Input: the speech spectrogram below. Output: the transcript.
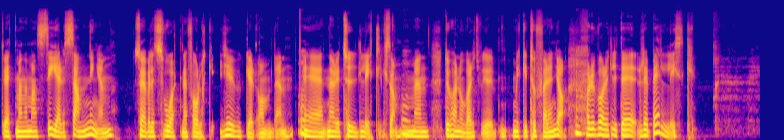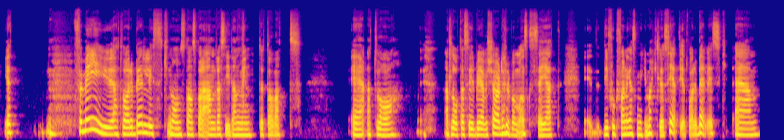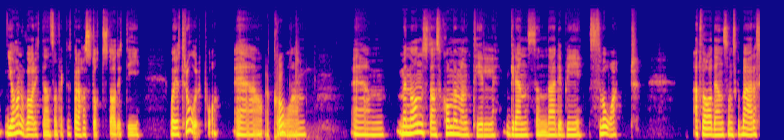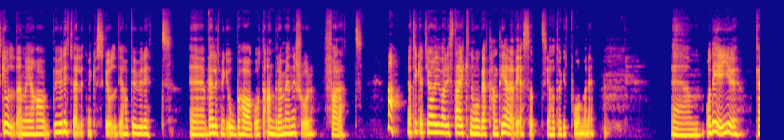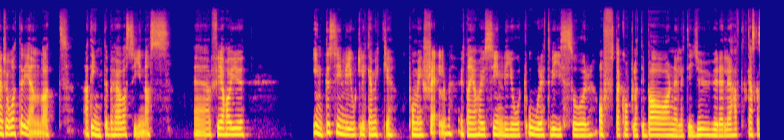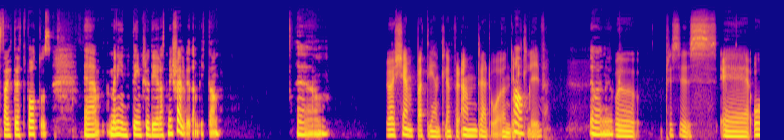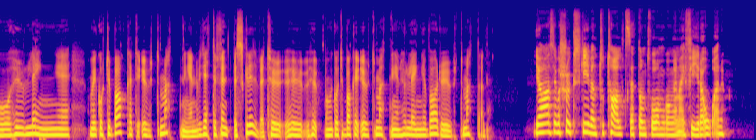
du vet, man, när man ser sanningen så är det väldigt svårt när folk ljuger om den, mm. eh, när det är tydligt. Liksom. Mm. Men du har nog varit eh, mycket tuffare än jag. Mm. Har du varit lite rebellisk? Jag, för mig är ju att vara rebellisk någonstans bara andra sidan myntet av att, eh, att, vara, att låta sig bli överkörd, eller vad man ska säga. Att det är fortfarande ganska mycket maktlöshet i att vara rebellisk. Ehm, jag har nog varit den som faktiskt bara har stått stadigt i vad jag tror på. Ehm, och, ehm, men någonstans kommer man till gränsen där det blir svårt att vara den som ska bära skulden. Och jag har burit väldigt mycket skuld. Jag har burit eh, väldigt mycket obehag åt andra människor för att jag tycker att jag har varit stark nog att hantera det så att jag har tagit på mig det. Um, och det är ju kanske återigen då att, att inte behöva synas. Uh, för jag har ju inte synliggjort lika mycket på mig själv. Utan jag har ju synliggjort orättvisor, ofta kopplat till barn eller till djur eller haft ett ganska starkt rättpatos. Eh, men inte inkluderat mig själv i den biten. Um, du har kämpat egentligen för andra då under ja. ditt liv? det har jag nog gjort. Och, precis. Eh, och hur länge, om vi går tillbaka till utmattningen, det var jättefint beskrivet. Hur, hur, hur, om vi går tillbaka till utmattningen, hur länge var du utmattad? Ja, alltså jag var sjukskriven totalt sett de två omgångarna i fyra år.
